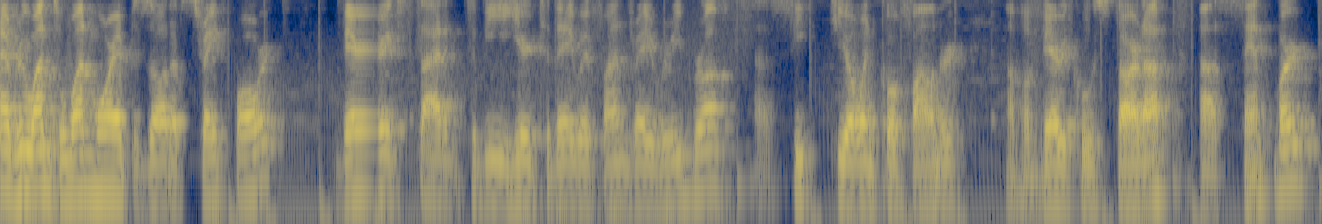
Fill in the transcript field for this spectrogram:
everyone to one more episode of Straightforward. Very excited to be here today with Andrei Rebrov, CTO and co-founder of a very cool startup, uh, Scentbird.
